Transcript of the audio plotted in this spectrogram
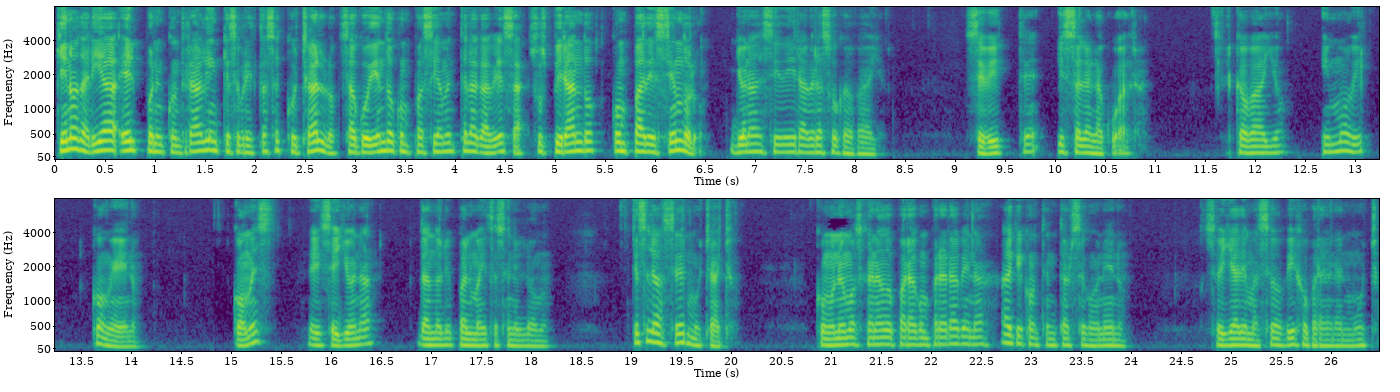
¿Qué no daría él por encontrar a alguien que se prestase a escucharlo, sacudiendo compasivamente la cabeza, suspirando, compadeciéndolo? Jonah decide ir a ver a su caballo. Se viste y sale a la cuadra. El caballo, inmóvil, come heno. ¿Comes? le dice Jonah, dándole palmaditas en el lomo. ¿Qué se le va a hacer, muchacho? Como no hemos ganado para comprar avena, hay que contentarse con heno. Soy ya demasiado viejo para ganar mucho.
